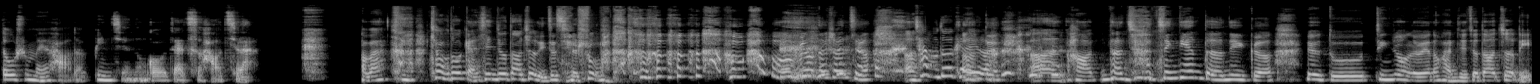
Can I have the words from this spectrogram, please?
都是美好的，并且能够再次好起来。好吧，差不多感性就到这里就结束吧。不要再煽情了，差不多可以了。对，嗯，好，那就 今天的那个阅读听众留言的环节就到这里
